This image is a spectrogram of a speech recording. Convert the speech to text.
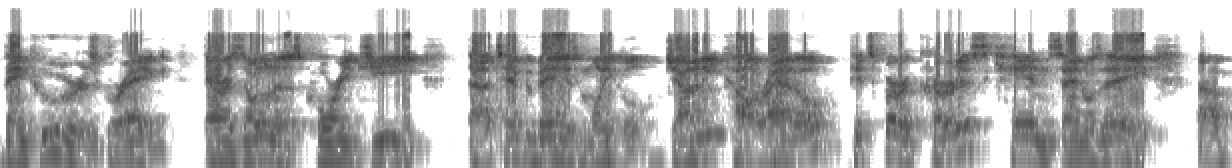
Vancouver is Greg. Arizona is Corey G. Uh, Tampa Bay is Michael. Johnny, Colorado. Pittsburgh, Curtis. Ken, San Jose. Uh,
